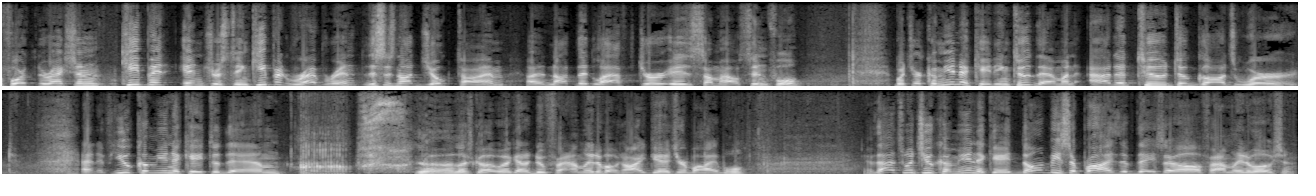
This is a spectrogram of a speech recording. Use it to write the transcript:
Fourth direction, keep it interesting, keep it reverent. This is not joke time, uh, not that laughter is somehow sinful, but you're communicating to them an attitude to God's Word. And if you communicate to them, uh, let's go, we got to do family devotion. All right, get your Bible. If that's what you communicate, don't be surprised if they say, oh, family devotions.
